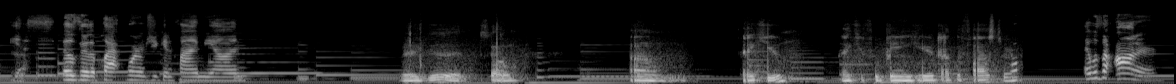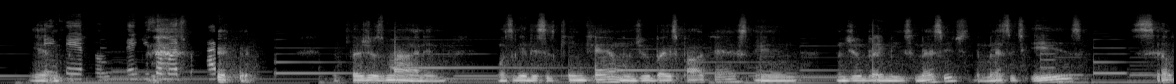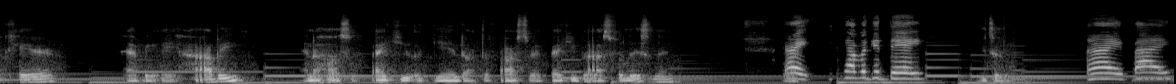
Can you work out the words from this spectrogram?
Yes, those are the platforms you can find me on. Very good. So, um, thank you. Thank you for being here, Dr. Foster. It was an honor. Yeah. Thank you so much for having me. the pleasure is mine. And once again, this is King Cam, Ujumbe's podcast, and Ujumbe means message. The message is self care, having a hobby, and a hustle. Thank you again, Dr. Foster, and thank you guys for listening. All right. Have a good day. You too. All right. Bye.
